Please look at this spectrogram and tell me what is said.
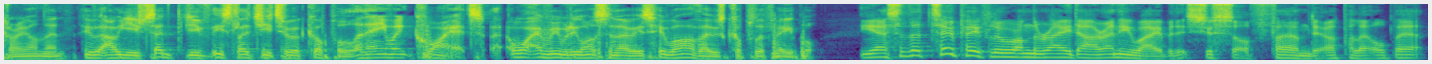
Carry on then. Oh, you said you've, it's led you to a couple, and then you went quiet. What everybody wants to know is who are those couple of people? Yeah, so the two people who were on the radar anyway, but it's just sort of firmed it up a little bit.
